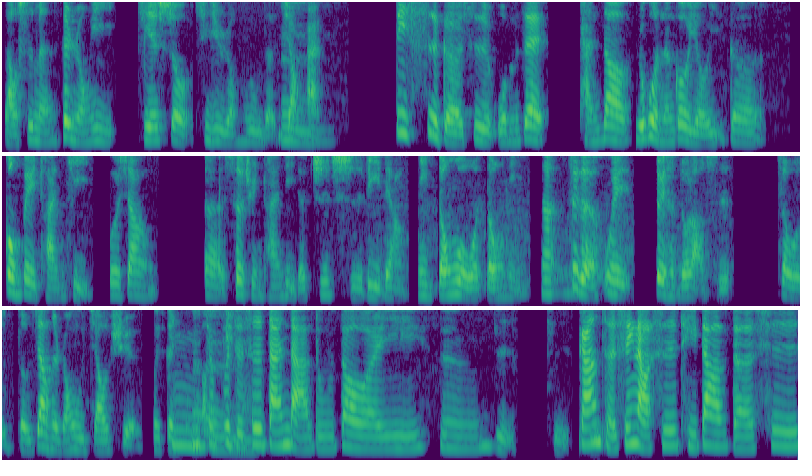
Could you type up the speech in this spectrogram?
老师们更容易接受戏剧融入的教案。第四个是我们在谈到，如果能够有一个共备团体，或像呃社群团体的支持力量，你懂我，我懂你，那这个会对很多老师走走这样的融入教学会更就不只是单打独斗而已。嗯，是。刚刚哲新老师提到的是，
